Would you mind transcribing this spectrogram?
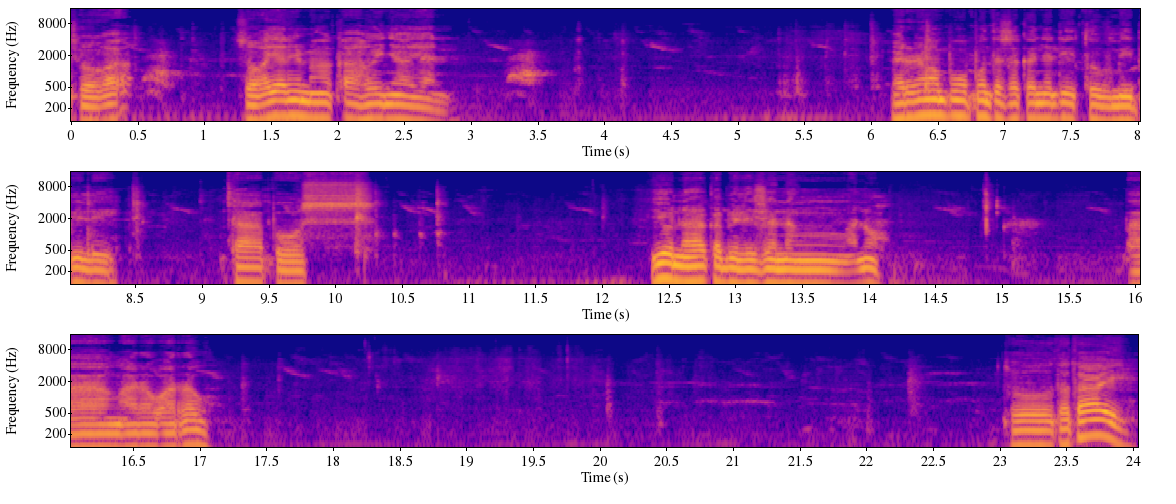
so ah, so ayan yung mga kahoy niya yan meron naman pumupunta sa kanya dito bumibili. Tapos yun nakakabili siya ng ano pang araw-araw So, tatay.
